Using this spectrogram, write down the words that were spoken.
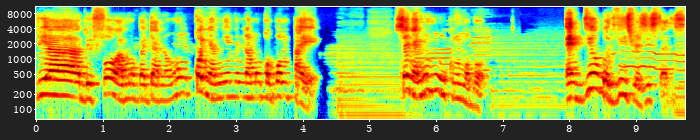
biara before amobɛda no monkɔ nyame anim na monkɔbɔ mpaeɛ sɛ nyame hu nkunu mmɔbɔ and deal with this resistance.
